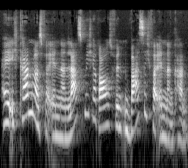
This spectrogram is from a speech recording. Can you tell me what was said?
hey, ich kann was verändern, lass mich herausfinden, was ich verändern kann,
